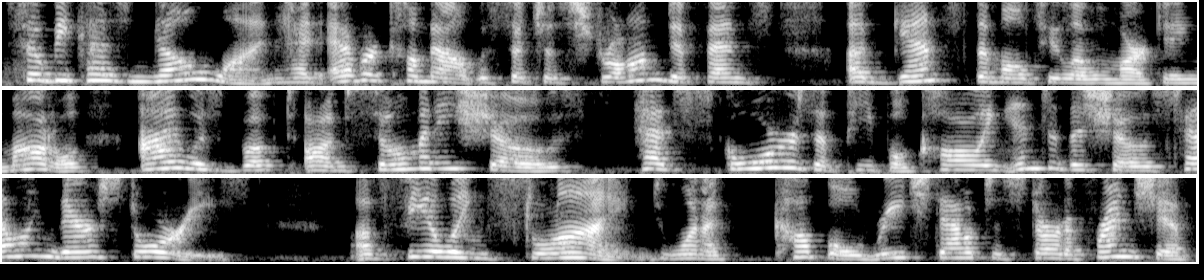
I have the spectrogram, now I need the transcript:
So, because no one had ever come out with such a strong defense against the multi level marketing model, I was booked on so many shows, had scores of people calling into the shows telling their stories of feeling slimed when a couple reached out to start a friendship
